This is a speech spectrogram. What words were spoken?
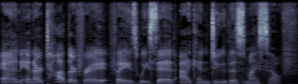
and in our toddler phase, we said, I can do this myself.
